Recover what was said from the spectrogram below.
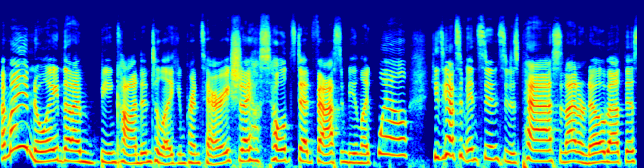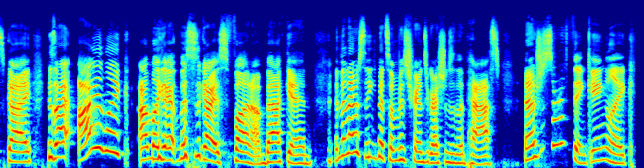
am I annoyed that I'm being conned into liking Prince Harry? Should I hold steadfast and being like, well, he's got some incidents in his past, and I don't know about this guy because I I like I'm like uh, this guy is fun. I'm back in, and then I was thinking about some of his transgressions in the past, and I was just sort of thinking like,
